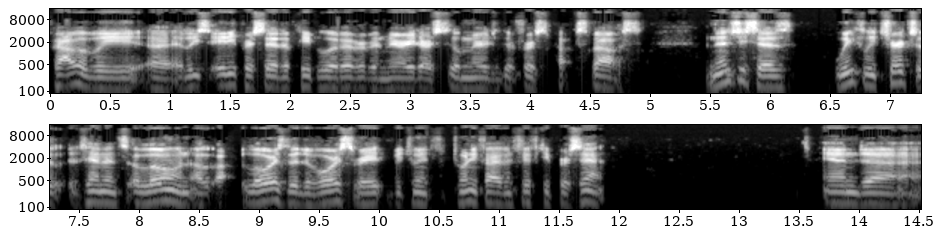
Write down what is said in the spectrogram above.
probably uh, at least 80% of people who have ever been married are still married to their first spouse. And then she says weekly church attendance alone uh, lowers the divorce rate between 25 and 50 percent. and uh,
